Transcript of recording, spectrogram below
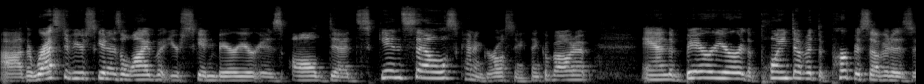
Uh, the rest of your skin is alive, but your skin barrier is all dead skin cells. Kind of gross when you think about it. And the barrier, the point of it, the purpose of it is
